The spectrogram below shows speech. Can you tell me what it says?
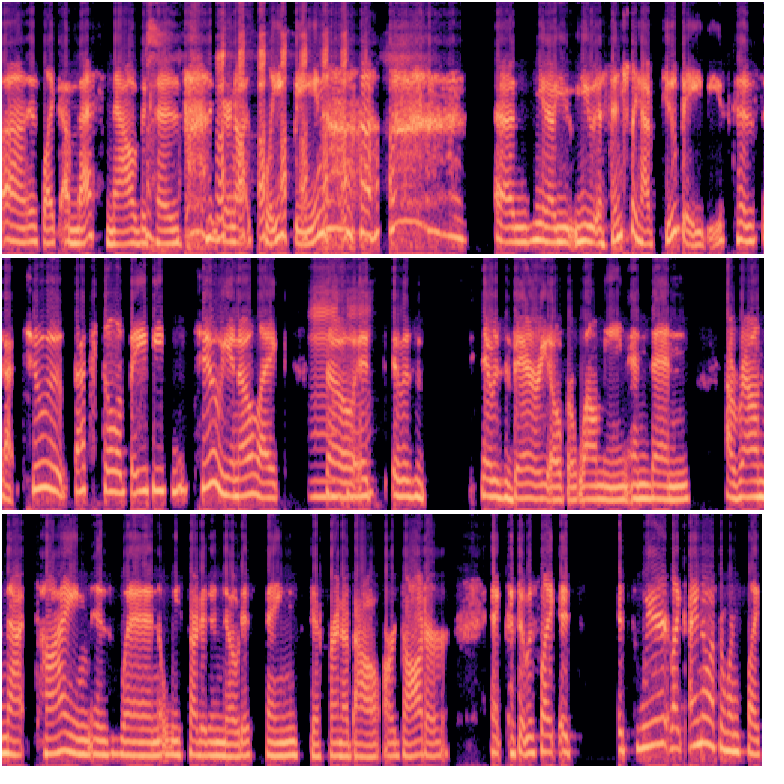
uh, is like a mess now because you're not sleeping. and you know you you essentially have two babies because at two that's still a baby too you know like mm-hmm. so it it was it was very overwhelming and then around that time is when we started to notice things different about our daughter because it was like it's it's weird like i know everyone's like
